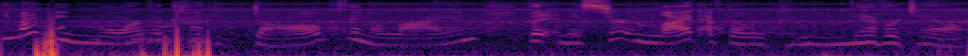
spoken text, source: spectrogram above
He might be more of a kind of dog than a lion, but in a certain light, a fellow could never tell.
